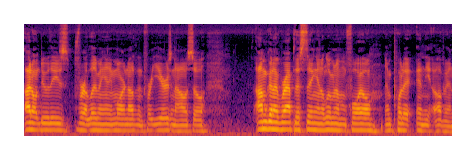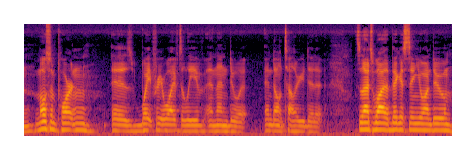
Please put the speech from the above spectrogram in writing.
I don't do these for a living anymore, nothing for years now. So I'm to wrap this thing in aluminum foil and put it in the oven. Most important is wait for your wife to leave and then do it. And don't tell her you did it. So that's why the biggest thing you want to do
